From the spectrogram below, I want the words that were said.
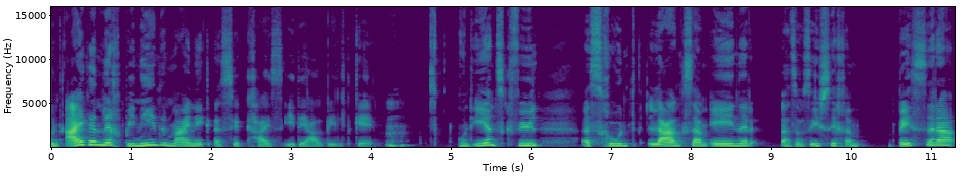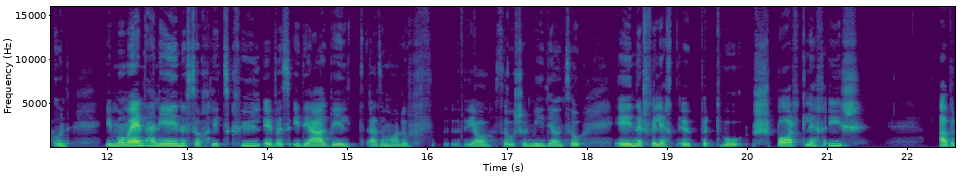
Und eigentlich bin ich der Meinung, es sollte kein Idealbild geben. Mhm. Und ich habe das Gefühl, es kommt langsam eher, also es ist sicher ein besserer und im Moment habe ich eher so ein das Gefühl, eben das Idealbild, also mal auf ja, Social Media und so, eher vielleicht jemand, der sportlich ist. Aber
